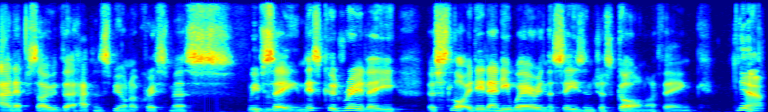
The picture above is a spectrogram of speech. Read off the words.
an episode that happens to be on at Christmas we've seen. This could really have slotted in anywhere in the season just gone. I think Yeah,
